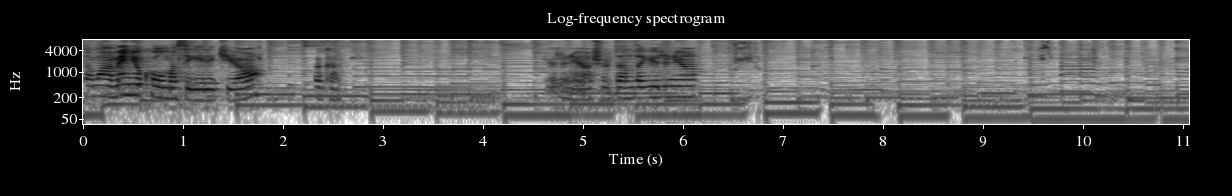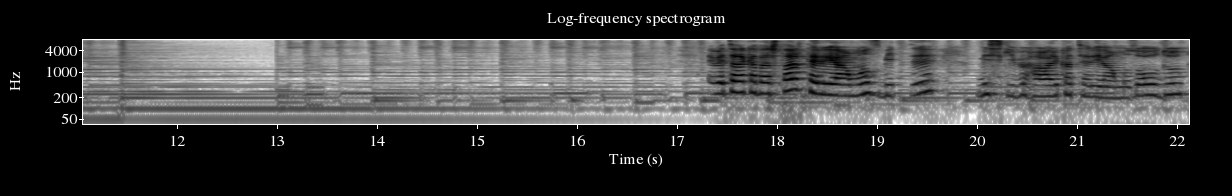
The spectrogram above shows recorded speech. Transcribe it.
tamamen yok olması gerekiyor. Bakın. Görünüyor. Şuradan da görünüyor. Evet arkadaşlar tereyağımız bitti. Mis gibi harika tereyağımız oldu.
